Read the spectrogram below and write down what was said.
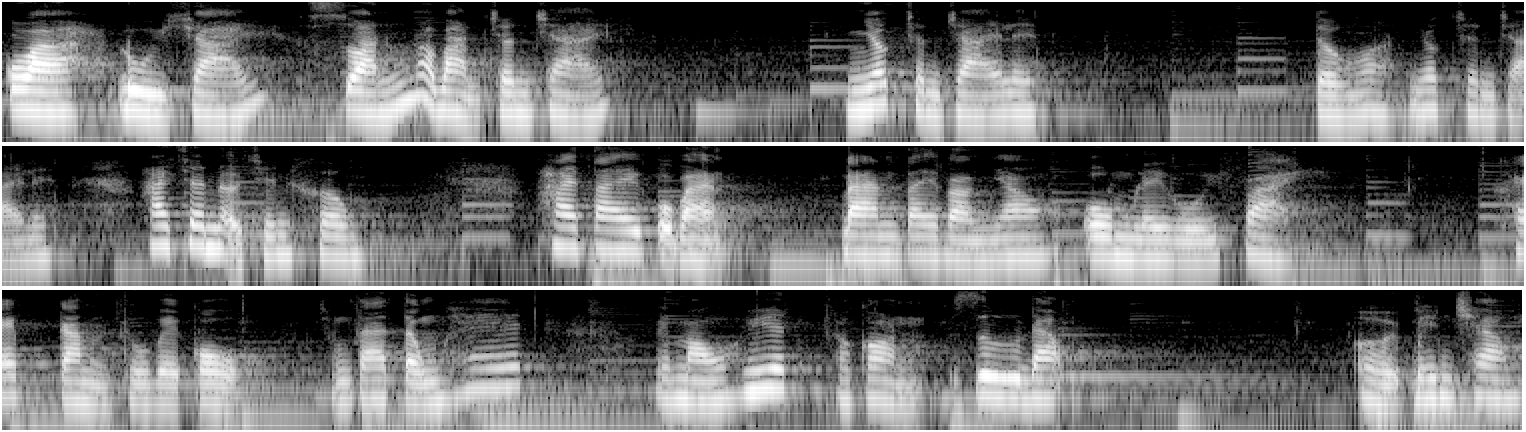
qua đùi trái xoắn vào bàn chân trái. Nhấc chân trái lên. Đúng rồi nhấc chân trái lên. Hai chân ở trên không. Hai tay của bạn đan tay vào nhau ôm lấy gối phải. Khép cằm thu về cổ. Chúng ta tống hết cái máu huyết nó còn dư động ở bên trong.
